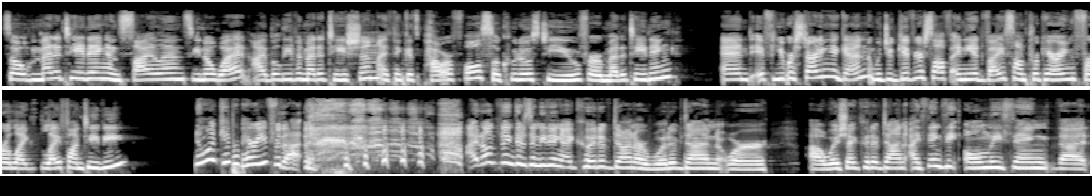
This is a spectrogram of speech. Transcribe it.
So meditating and silence, you know what? I believe in meditation. I think it's powerful. So kudos to you for meditating. And if you were starting again, would you give yourself any advice on preparing for like life on TV? No one can prepare you for that. I don't think there's anything I could have done or would have done or uh, wish I could have done. I think the only thing that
